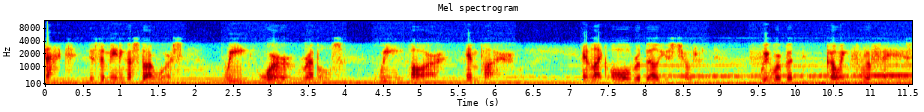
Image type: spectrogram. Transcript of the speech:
That is the meaning of Star Wars. We were rebels. We are empire. And like all rebellious children, we were but going through a phase.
